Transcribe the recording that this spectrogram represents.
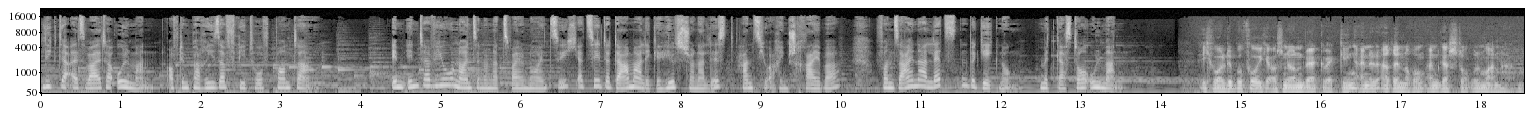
liegt er als Walter Ullmann auf dem Pariser Friedhof Pontin. Im Interview 1992 erzählt der damalige Hilfsjournalist Hans-Joachim Schreiber von seiner letzten Begegnung mit Gaston Ullmann. Ich wollte, bevor ich aus Nürnberg wegging, eine Erinnerung an Gaston Ullmann haben.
